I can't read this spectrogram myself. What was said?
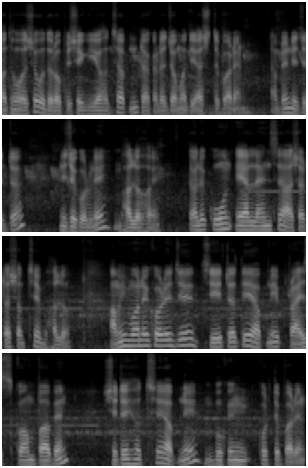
অথবা হচ্ছে ওদের অফিসে গিয়ে হচ্ছে আপনি টাকাটা জমা দিয়ে আসতে পারেন। আপনি নিজেরটা নিজে করলে ভালো হয়। তাহলে কোন এয়ারলাইন্সে আসাটা সবচেয়ে ভালো? আমি মনে করি যে যেটাতে আপনি প্রাইস কম পাবেন সেটাই হচ্ছে আপনি বুকিং করতে পারেন।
